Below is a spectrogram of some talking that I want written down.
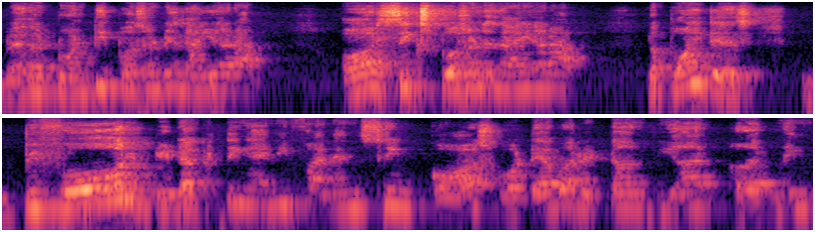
whether 20% is IRR or 6% is IRR. The point is, before deducting any financing cost, whatever return we are earning,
